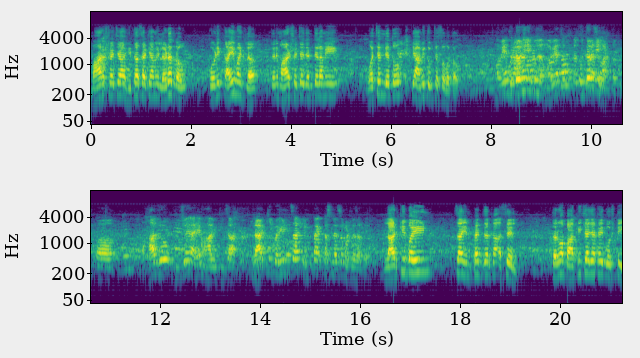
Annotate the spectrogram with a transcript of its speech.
महाराष्ट्राच्या हितासाठी आम्ही लढत राहू. कोणी काही म्हटलं तरी महाराष्ट्राच्या जनतेला मी वचन देतो की आम्ही तुमच्यासोबत आहोत. उद्धवजी हा जो विजय आहे महायुतीचा लाडकी बहीणचा इम्पॅक्ट असल्याचं म्हटलं जाते लाडकी बहीणचा इम्पॅक्ट जर का असेल तर मग बाकीच्या ज्या काही गोष्टी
